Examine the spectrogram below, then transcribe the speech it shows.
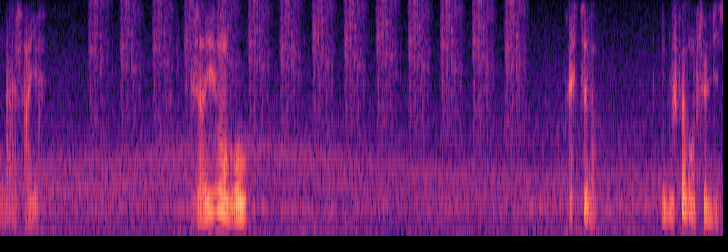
Bah, j'arrive. J'arrive, mon gros. Reste là. Ne bouge pas avant que je te le dise.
